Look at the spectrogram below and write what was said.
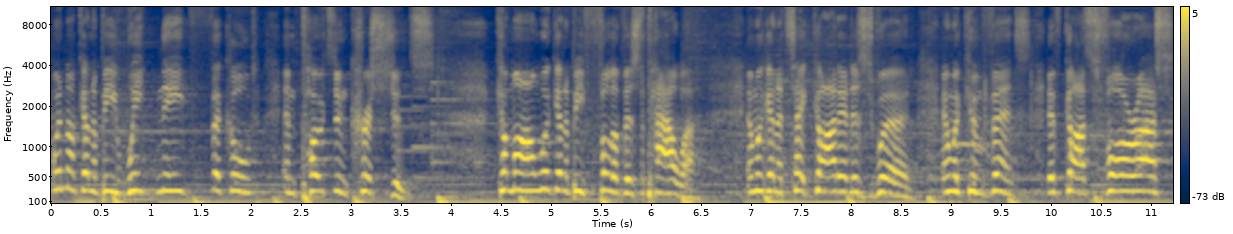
We're not going to be weak kneed, fickle, impotent Christians. Come on, we're going to be full of His power. And we're going to take God at His word. And we're convinced if God's for us,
